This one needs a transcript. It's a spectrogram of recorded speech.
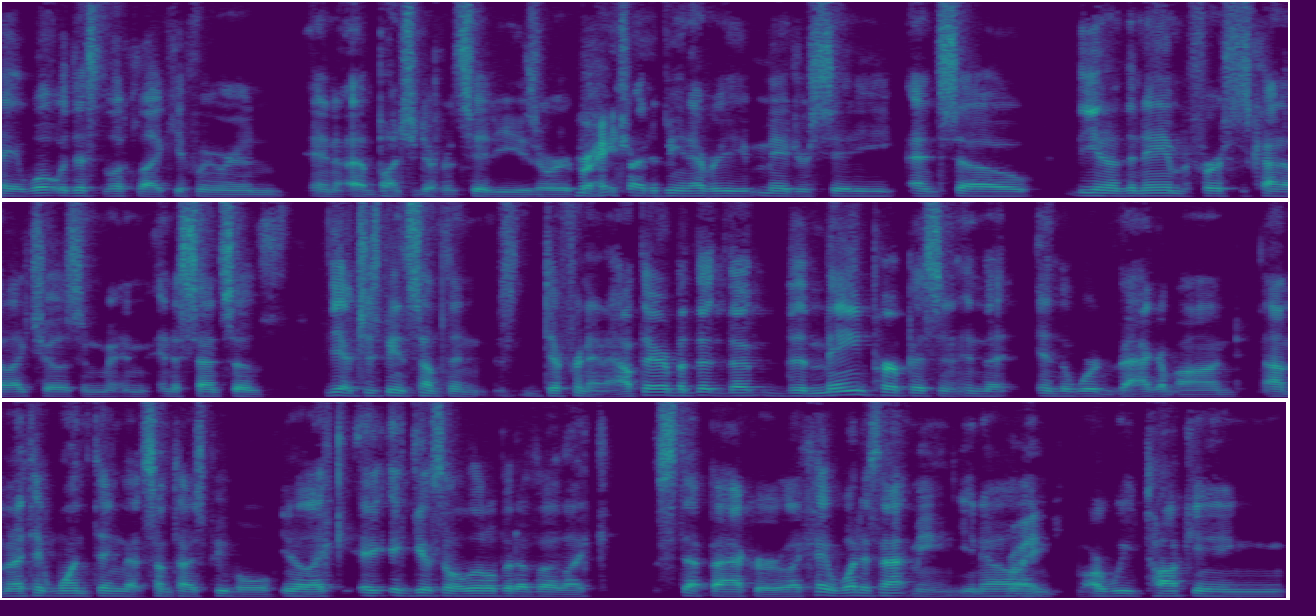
hey, what would this look like if we were in in a bunch of different cities or right. try to be in every major city? And so, you know, the name at first is kind of like chosen in, in a sense of yeah, just being something different and out there. But the the the main purpose in, in the in the word vagabond, um, and I think one thing that sometimes people, you know, like it, it gives a little bit of a like step back or like, hey, what does that mean? You know, right. are we talking,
